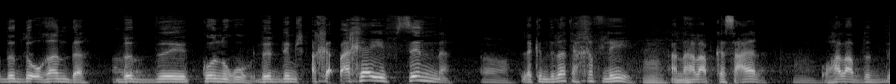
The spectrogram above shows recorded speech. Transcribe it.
ضد أوغندا ضد كونغو ضد مش أخ... أبقى خايف سنة. آه. لكن دلوقتي هخاف ليه؟ أنا هلعب كأس عالم وهلعب ضد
